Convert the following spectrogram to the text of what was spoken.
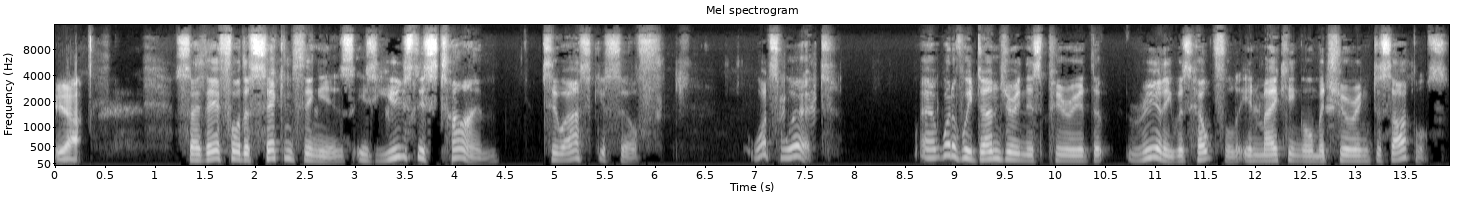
Yeah, So therefore the second thing is is use this time to ask yourself what's worked? Uh, what have we done during this period that really was helpful in making or maturing disciples?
